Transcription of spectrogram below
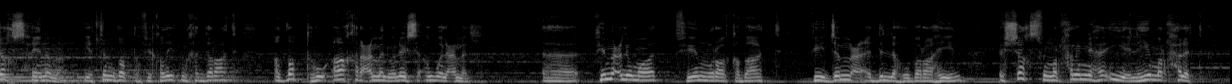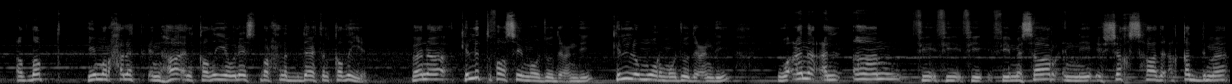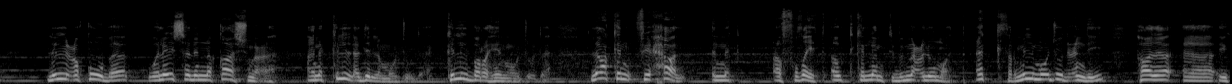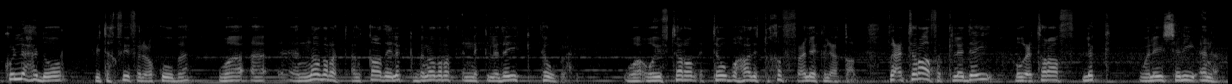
الشخص حينما يتم ضبطه في قضية مخدرات الضبط هو آخر عمل وليس أول عمل. آه، في معلومات، في مراقبات، في جمع أدلة وبراهين، الشخص في المرحلة النهائية اللي هي مرحلة الضبط هي مرحلة إنهاء القضية وليست مرحلة بداية القضية. فأنا كل التفاصيل موجودة عندي، كل الأمور موجودة عندي، وأنا الآن في في في في مسار إني الشخص هذا أقدمه للعقوبة وليس للنقاش معه، أنا كل الأدلة موجودة، كل البراهين موجودة، لكن في حال إنك أفضيت أو تكلمت بمعلومات أكثر من الموجود عندي هذا آه، يكون لها دور في تخفيف العقوبة ونظره القاضي لك بنظرة إنك لديك توبة ويفترض التوبة هذه تخفف عليك العقاب، فاعترافك لدي هو اعتراف لك وليس لي أنا.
